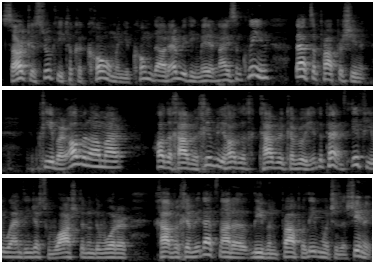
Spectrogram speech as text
Sarkis ruki, took a comb and you combed out everything, made it nice and clean. That's a proper shinui. Chibar Avon Amar. It depends. If you went and just washed it in the water, that's not a liban, proper liban, which is a shinui.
